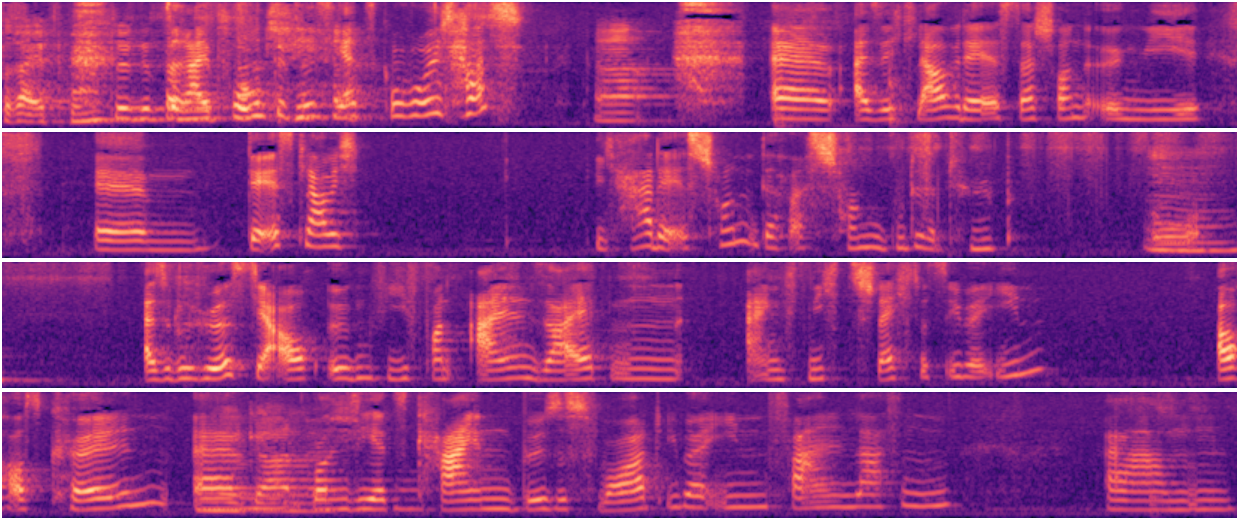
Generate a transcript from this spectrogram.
Drei Punkte drei. Punkte bis jetzt geholt hat. Ja. Äh, also ich glaube, der ist da schon irgendwie, ähm, der ist, glaube ich, ja, der ist schon, der ist schon ein guter Typ. So. Also du hörst ja auch irgendwie von allen Seiten eigentlich nichts Schlechtes über ihn. Auch aus Köln ähm, nicht. wollen sie jetzt kein böses Wort über ihn fallen lassen. Ähm,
